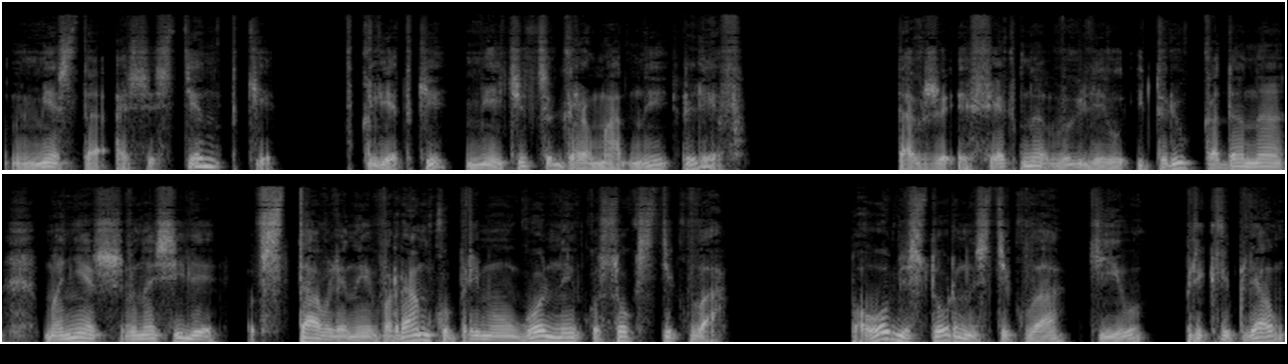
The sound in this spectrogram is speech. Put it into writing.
вместо ассистентки в клетке мечется громадный лев. Также эффектно выглядел и трюк, когда на манеж выносили вставленный в рамку прямоугольный кусок стекла. По обе стороны стекла Кио прикреплял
